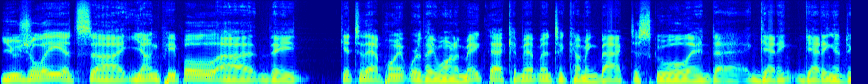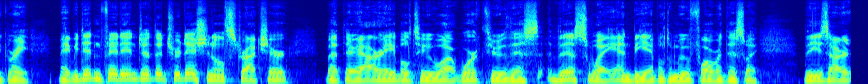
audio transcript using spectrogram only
usually it's uh, young people. Uh, they get to that point where they want to make that commitment to coming back to school and uh, getting getting a degree. Maybe didn't fit into the traditional structure, but they are able to uh, work through this this way and be able to move forward this way. These are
